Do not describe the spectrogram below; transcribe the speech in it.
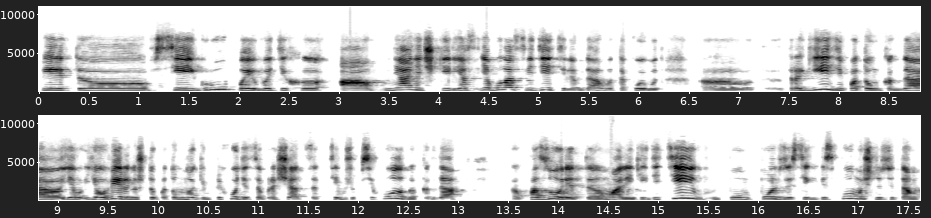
перед э, всей группой в этих, э, а нянечки, я, я была свидетелем, да, вот такой вот э, трагедии потом, когда, я, я уверена, что потом многим приходится обращаться к тем же психологам, когда э, позорят э, маленьких детей, пользуясь их беспомощностью, там,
